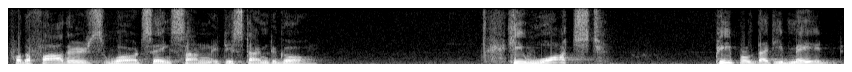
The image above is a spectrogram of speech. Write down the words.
for the Father's word saying, Son, it is time to go. He watched people that he made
